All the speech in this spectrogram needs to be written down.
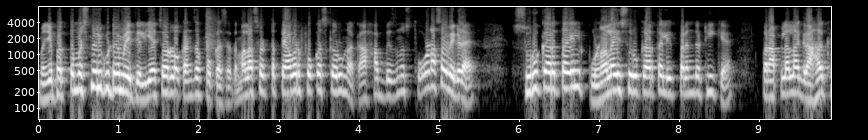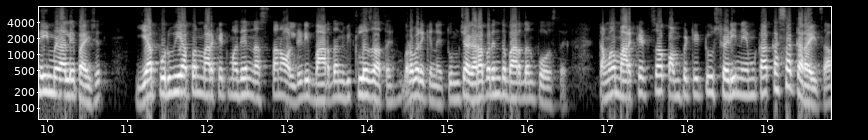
म्हणजे फक्त मशिनरी कुठे मिळतील याच्यावर लोकांचा फोकस आहे. तर मला असं वाटतं त्यावर फोकस करू नका. हा बिझनेस थोडासा वेगळा आहे. सुरू करता येईल कुणालाही सुरू करता येईल इथपर्यंत ठीक आहे. पण आपल्याला ग्राहकही मिळाले पाहिजेत. यापूर्वी आपण मार्केटमध्ये नसताना ऑलरेडी बारदान विकलं जात आहे बरोबर आहे की नाही? तुमच्या घरापर्यंत बारदान पोहोचतंय. त्यामुळे मार्केटचा कॉम्पिटेटिव्ह स्टडी नेमका कसा करायचा?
